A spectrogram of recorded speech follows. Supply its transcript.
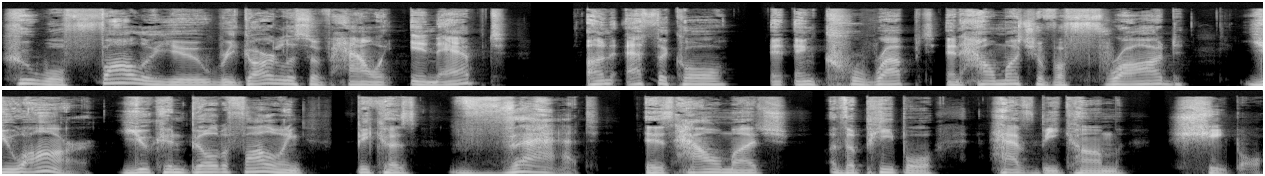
who will follow you regardless of how inept, unethical, and, and corrupt and how much of a fraud you are. You can build a following because that is how much the people have become sheeple.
